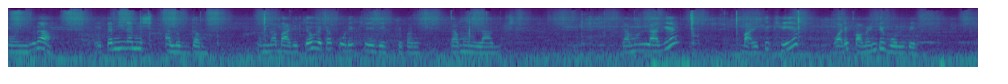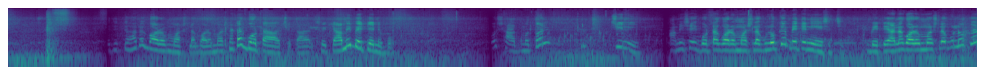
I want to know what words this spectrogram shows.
বন্ধুরা, এটা নিরামিষ আলুর দম। তোমরা বাড়িতেও এটা করে খেয়ে দেখতে পারো, কেমন লাগছে কেমন লাগে। বাড়িতে খেয়ে পরে কমেন্টে বলবে। দিতে হবে গরম মশলা, গরম মশলাটা গোটা আছে, তা সেটা আমি বেটে নেব। ও স্বাদ মতন চিনি, আমি সেই গোটা গরম মশলাগুলোকে বেটে নিয়ে এসেছি। বেটে আনা গরম মশলাগুলোকে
